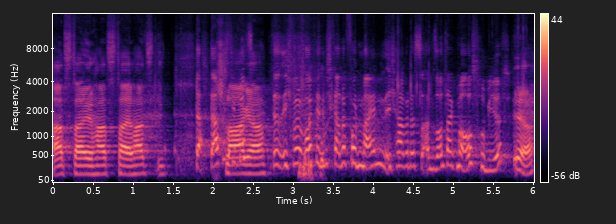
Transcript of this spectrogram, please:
Hardstyle, Hardstyle, Hardstyle. Da- ich dir Schlager. kurz- das, ich wollte nicht gerade von meinen, ich habe das am Sonntag mal ausprobiert. Ja.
